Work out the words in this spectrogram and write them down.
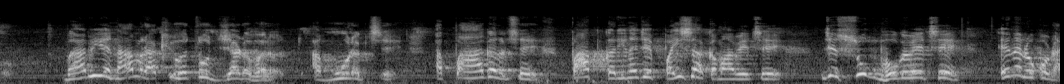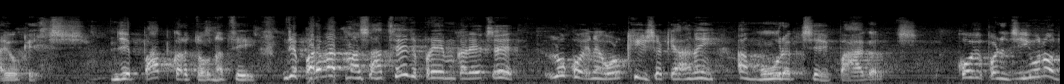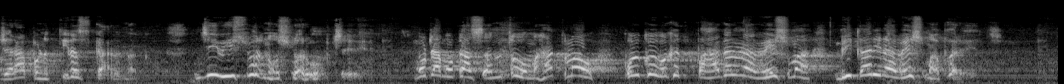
ભાભીએ નામ રાખ્યું હતું જડ ભરત આ મૂરખ છે, આ પાગલ છે, પાપ કરીને જે પૈસા કમાવે છે, જે સુખ ભોગવે છે, એને લોકો ડાયો કહે છે જે પાપ કરતો નથી, જે પરમાત્મા સાથે જ પ્રેમ કરે છે, લોકો એને ઓળખી શક્યા નહીં. આ મૂરખ છે, પાગલ છે. કોઈ પણ જીવનો જરા પણ તિરસ્કાર ન કરો. જીવ ઈશ્વરનું સ્વરૂપ છે. મોટા મોટા સંતો, મહાત્માઓ કોઈ કોઈ વખત પાગલના વેશમાં, ભિખારીના વેશમાં ફરે છે.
